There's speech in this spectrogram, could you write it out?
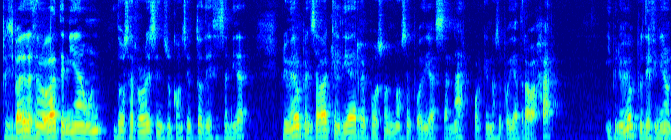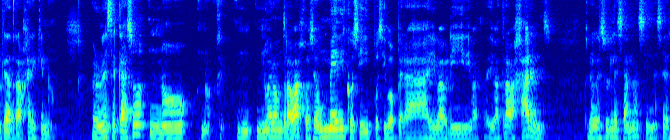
principal de la sinagoga tenía un, dos errores en su concepto de esa sanidad. Primero pensaba que el día de reposo no se podía sanar porque no se podía trabajar. Y primero pues definieron qué era trabajar y qué no. Pero en este caso no, no, no, era un trabajo. O sea, un médico sí, pues iba a operar, iba a abrir, iba, a trabajar en eso. Pero Jesús le sana sin hacer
